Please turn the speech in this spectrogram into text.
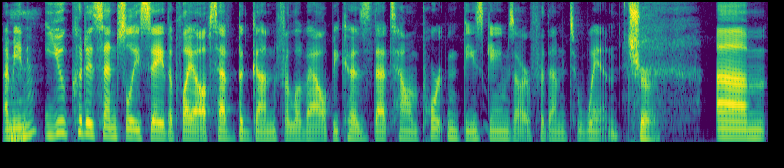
I mean, you could essentially say the playoffs have begun for Laval because that's how important these games are for them to win. Sure. Um,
